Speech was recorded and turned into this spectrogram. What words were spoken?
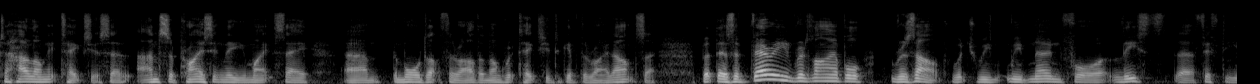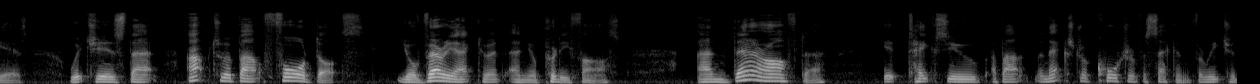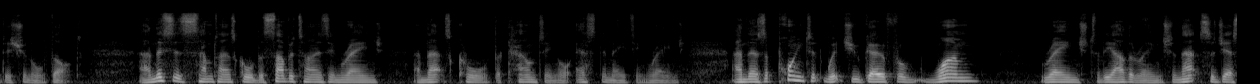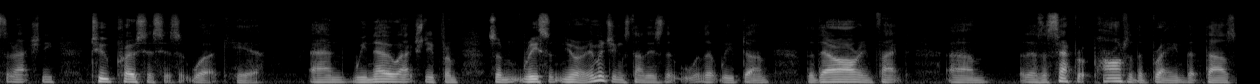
to how long it takes you. So unsurprisingly, you might say, um, the more dots there are, the longer it takes you to give the right answer. But there's a very reliable result, which we, we've known for at least uh, 50 years, which is that up to about four dots, you're very accurate and you're pretty fast. And thereafter, it takes you about an extra quarter of a second for each additional dot. And this is sometimes called the subitizing range, and that's called the counting or estimating range. And there's a point at which you go from one range to the other range, and that suggests there are actually two processes at work here. And we know actually from some recent neuroimaging studies that, that we've done that there are in fact, um, there's a separate part of the brain that does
